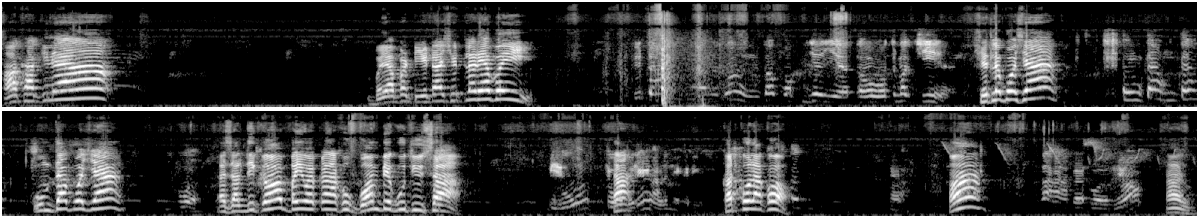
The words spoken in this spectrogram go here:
હા ખાકી લે ભાઈ આપણે ટેટા કેટલા રે ભાઈ. કેટલા પોસ્યા? ઉમતા આ જલ્દી કહો ભાઈ વખત આખું ગોમ ભેગું થયું સા ખટકો લાખો. હા. સારું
